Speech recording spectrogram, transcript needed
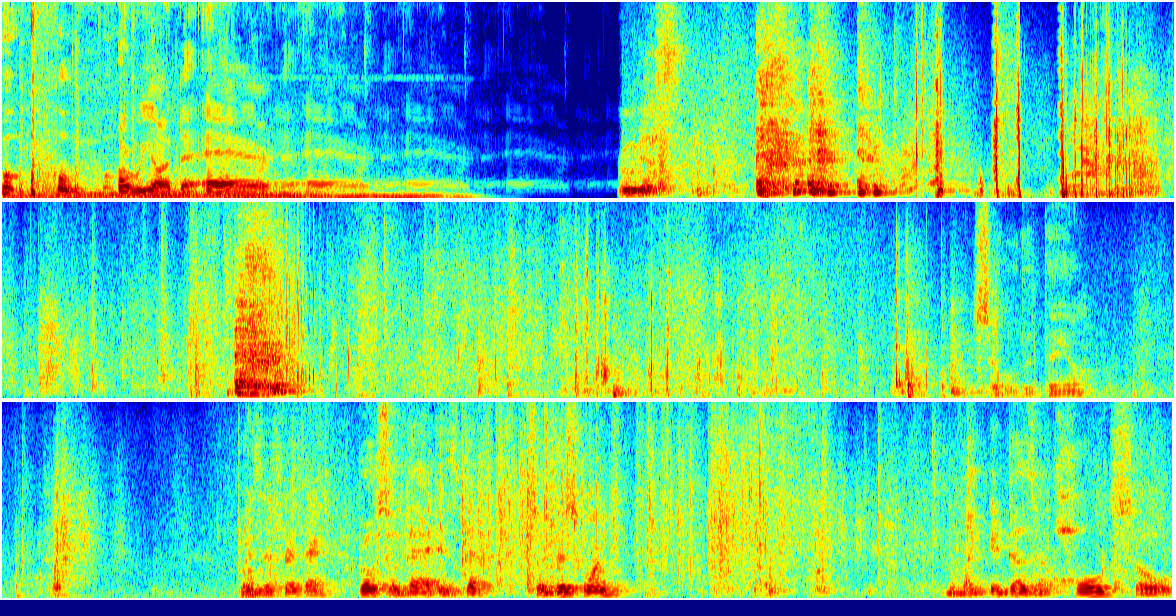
Are we on the air? Brutus. so that they. Bro, What's this right there? bro, so that is def. So this one, like it doesn't hold so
